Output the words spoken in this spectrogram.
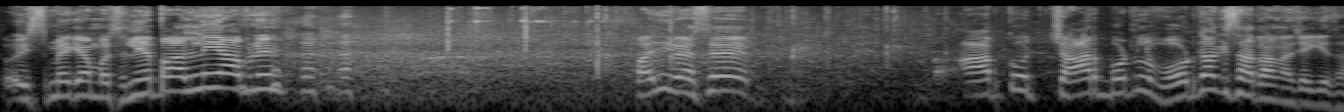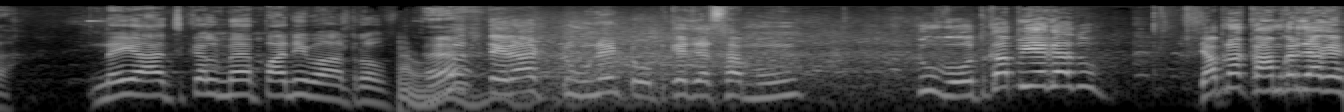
तो इसमें क्या मछलियाँ पालनी है आपने? भाजी वैसे आपको चार बोतल वोडका के साथ आना चाहिए था। नहीं आजकल मैं पानी बांट रहा हूँ। है? तेरा टूने टोटके जैसा मुँह तू वोदका पिएगा तू? जा अपना काम कर जाके।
